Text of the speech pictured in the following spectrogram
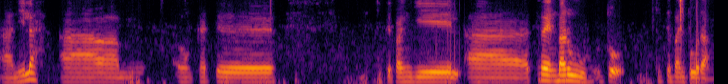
uh, ni lah um, orang kata kita panggil uh, trend baru untuk kita bantu orang.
